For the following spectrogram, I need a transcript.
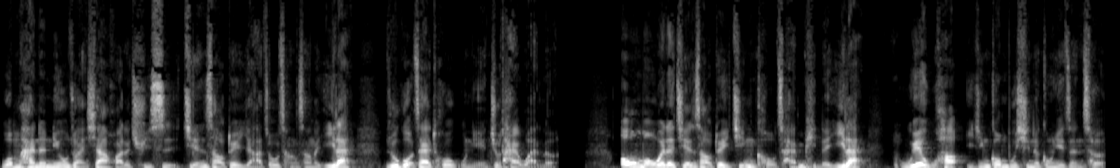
我们还能扭转下滑的趋势，减少对亚洲厂商的依赖。如果再拖五年，就太晚了。”欧盟为了减少对进口产品的依赖，五月五号已经公布新的工业政策。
